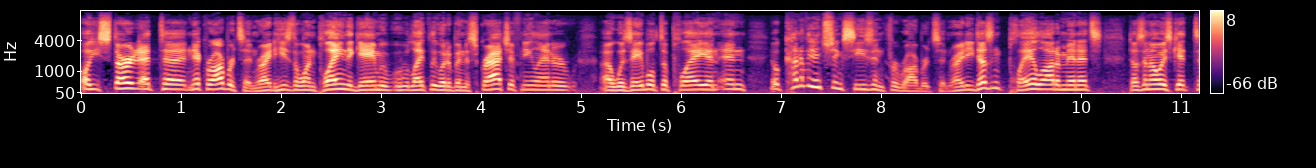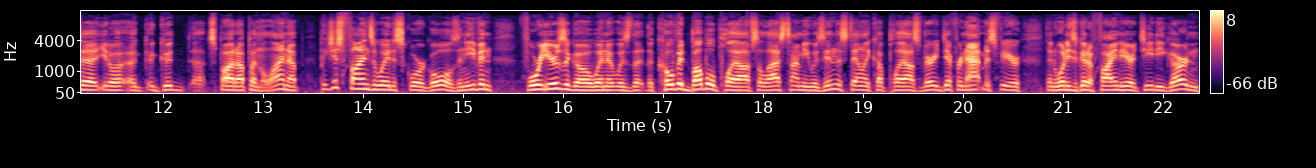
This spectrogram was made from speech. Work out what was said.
Well, you start at uh, Nick Robertson, right? He's the one playing the game who, who likely would have been a scratch if Nylander uh, was able to play. And, and you know, kind of an interesting season for Robertson, right? He doesn't play a lot of minutes, doesn't always get to, you know a, a good uh, spot up in the lineup, but he just finds a way to score goals. And even four years ago, when it was the, the COVID bubble playoffs, the last time he was in the Stanley Cup playoffs, very different atmosphere than what he's going to find here at TD Garden.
